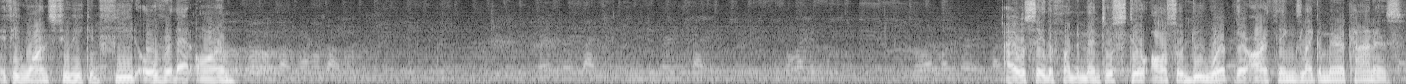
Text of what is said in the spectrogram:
If he wants to, he can feed over that arm. I would say the fundamentals still also do work. There are things like Americanas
